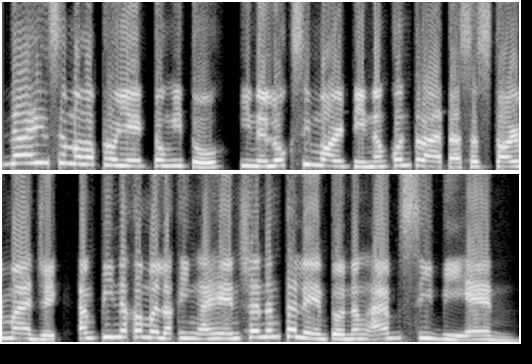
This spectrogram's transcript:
Dahil sa mga proyektong ito, inalok si Martin ng kontrata sa Star Magic, ang pinakamalaking ahensya ng talento ng ABS-CBN.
